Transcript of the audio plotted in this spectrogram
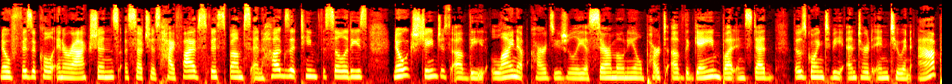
no physical interactions such as high fives, fist bumps, and hugs at team facilities, no exchanges of the lineup cards, usually a ceremonial part of the game, but instead those going to be entered into an app.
